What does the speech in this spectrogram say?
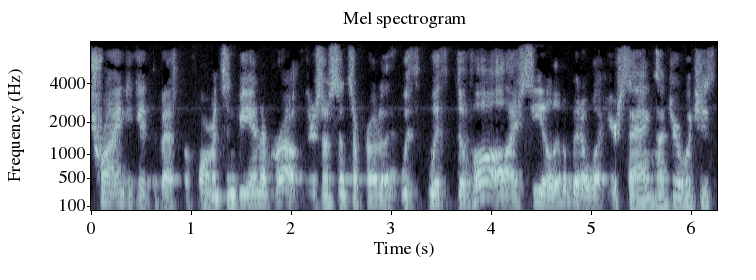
trying to get the best performance and being a pro. There's no sense of pro to that. With with Duvall, I see a little bit of what you're saying, Hunter, which is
